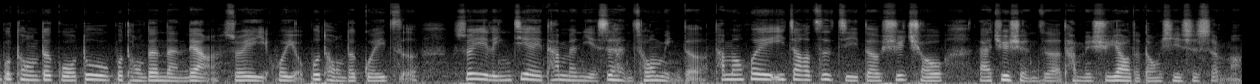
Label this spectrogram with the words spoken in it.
不同的国度，不同的能量，所以也会有不同的规则。所以灵界他们也是很聪明的，他们会依照自己的需求来去选择他们需要的东西是什么。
